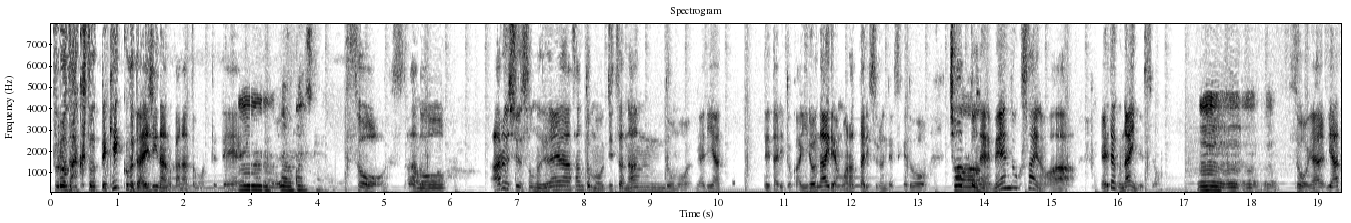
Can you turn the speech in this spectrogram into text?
プロダクトって結構大事なのかなと思ってて。うん、確かに。そう。あのある種そのデザイナーさんとも実は何度もやり合ってたりとかいろんなアイデアもらったりするんですけどちょっとね面倒くさいのはやりたくないんですよ。うん、うん、うん、そうややっ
